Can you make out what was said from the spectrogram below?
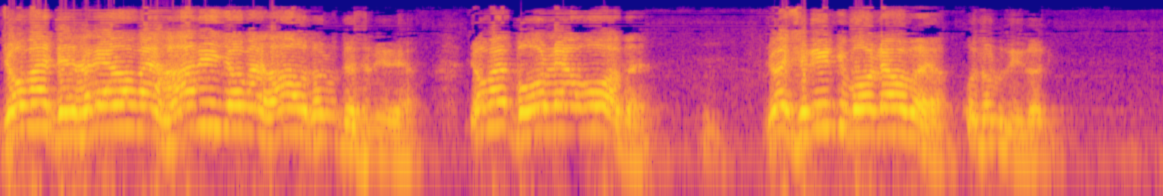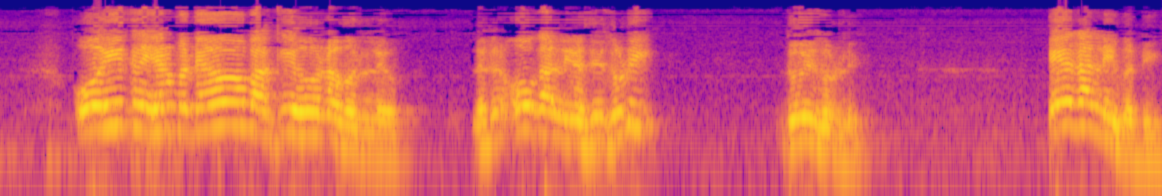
ਜੋ ਮੈਂ ਦਿਸ ਰਿਹਾ, ਉਹ ਮੈਂ ਹਾਂ ਨਹੀਂ, ਜੋ ਮੈਂ ਹਾਂ, ਉਹ ਤੁਹਾਨੂੰ ਦਿਸ ਨਹੀਂ ਰਿਹਾ। ਜੋ ਮੈਂ ਬੋਲ ਰਿਹਾ, ਉਹ ਆ ਮੈਂ। ਜੋ ਸਰੀਰ 'ਚ ਬੋਲ ਰਿਹਾ, ਉਹ ਮੈਂ ਉਹ ਤੁਹਾਨੂੰ ਦਿਸਦਾ ਨਹੀਂ। ਉਹੀ ਕ੍ਰਿਸ਼ਨ ਮੰਨਿਓ ਬਾਕੀ ਹੋਰ ਨਾ ਮੰਨ ਲਿਓ। ਲੇਕਿਨ ਉਹ ਗੱਲ ਨਹੀਂ ਅਸੀਂ ਸੁਣੀ, ਦੂਈ ਸੁਣ ਲਈ। ਇਹ ਗੱਲ ਨਹੀਂ ਬੰਦੀ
